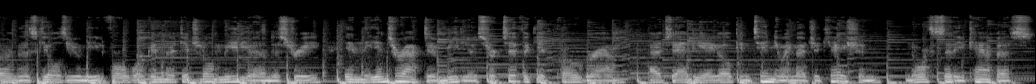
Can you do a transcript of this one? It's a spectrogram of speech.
learn the skills you need for work in the digital media industry in the Interactive Media Certificate Program at San Diego Continuing Education, North City Campus.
